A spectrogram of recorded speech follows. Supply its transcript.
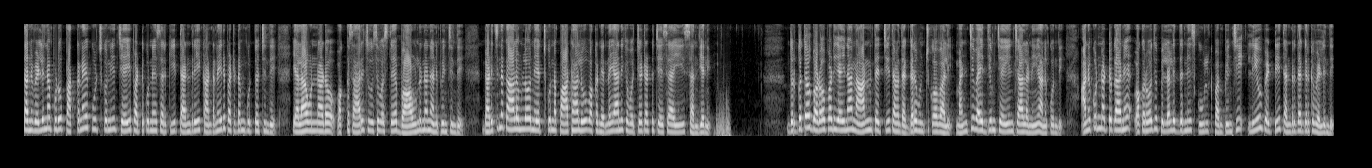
తను వెళ్ళినప్పుడు పక్కనే కూర్చుకొని చేయి పట్టుకునేసరికి తండ్రి కంటనీరు పెట్టడం గుర్తొచ్చింది. ఎలా ఉన్నాడో ఒక్కసారి చూసి వస్తే బాగుండునని అనిపించింది. గడిచిన కాలంలో నేర్చుకున్న పాఠాలు ఒక నిర్ణయానికి వచ్చేటట్టు చేశాయి సంధ్యని. దుర్గతో గొడవపడి అయినా నాన్న తెచ్చి తన దగ్గర ఉంచుకోవాలి. మంచి వైద్యం చేయించాలని అనుకుంది. అనుకున్నట్టుగానే ఒకరోజు పిల్లలిద్దరినీ స్కూల్కి పంపించి లీవ్ పెట్టి తండ్రి దగ్గరికి వెళ్ళింది.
